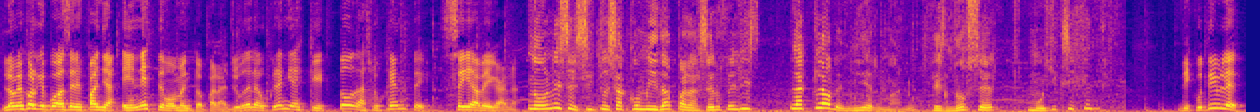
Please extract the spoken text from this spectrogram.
lo mejor que puede hacer España en este momento para ayudar a Ucrania es que toda su gente sea vegana. No necesito esa comida para ser feliz. La clave, mi hermano, es no ser muy exigente. ¿Discutible?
